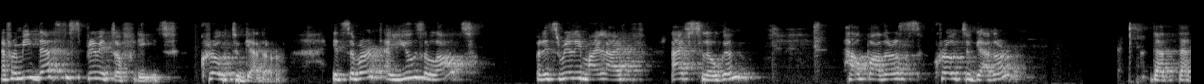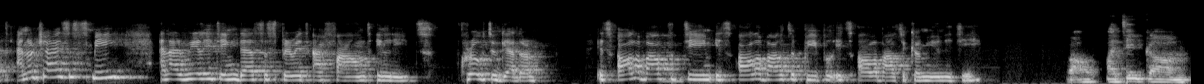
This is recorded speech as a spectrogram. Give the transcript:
And for me that's the spirit of lead grow together. It's a word i use a lot but it's really my life life slogan help others grow together that that energizes me and i really think that's the spirit i found in leads grow together it's all about the team it's all about the people it's all about the community Wow, I think um,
